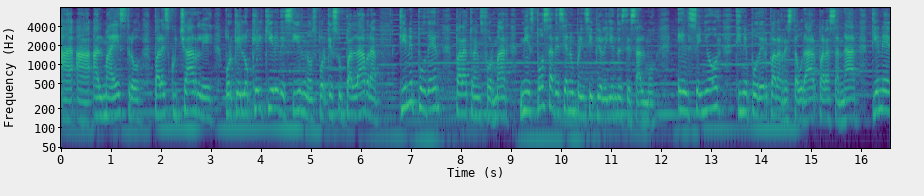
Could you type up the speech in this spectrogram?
al Maestro para escucharle, porque lo que Él quiere decirnos, porque su palabra tiene poder para transformar. Mi esposa decía en un principio leyendo este salmo, el Señor tiene poder para restaurar, para sanar, tiene,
